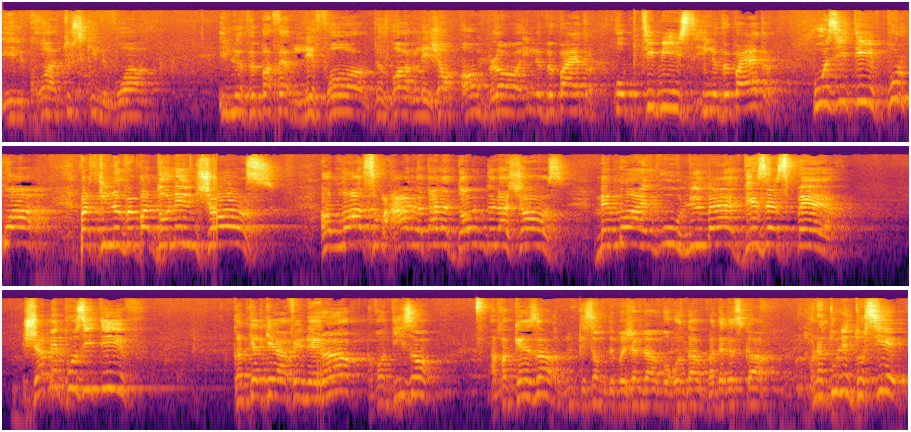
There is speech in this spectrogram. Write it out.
Il croit à tout ce qu'il voit. Il ne veut pas faire l'effort de voir les gens en blanc. Il ne veut pas être optimiste. Il ne veut pas être positif. Pourquoi? Parce qu'il ne veut pas donner une chance. Allah subhanahu wa ta'ala donne de la chance. Mais moi et vous, l'humain désespère. Jamais positif. Quand quelqu'un a fait une erreur, avant 10 ans, avant 15 ans, nous qui sommes de Majanga, Morondar, Madagascar, on a tous les dossiers.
